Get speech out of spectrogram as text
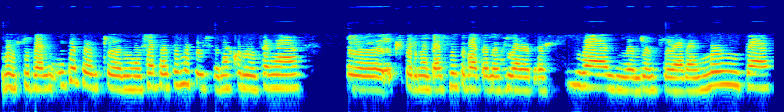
principalmente porque muchas veces las personas comienzan a eh, experimentar sintomatología depresiva, el nivel de ansiedad aumenta,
